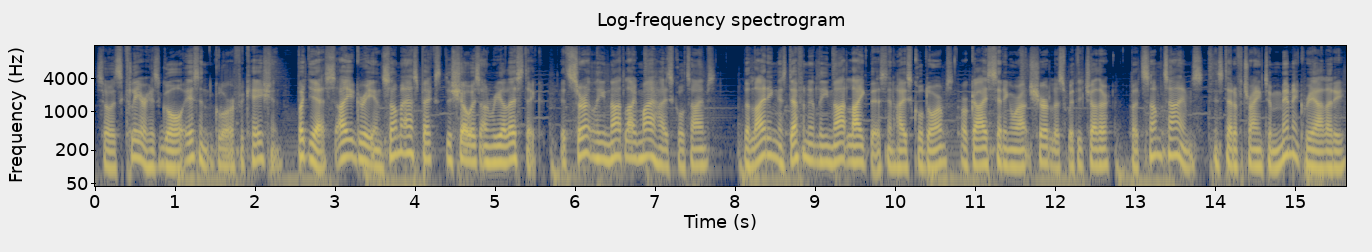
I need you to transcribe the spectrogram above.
so it's clear his goal isn't glorification. But yes, I agree, in some aspects the show is unrealistic. It's certainly not like my high school times. The lighting is definitely not like this in high school dorms or guys sitting around shirtless with each other, but sometimes, instead of trying to mimic reality,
